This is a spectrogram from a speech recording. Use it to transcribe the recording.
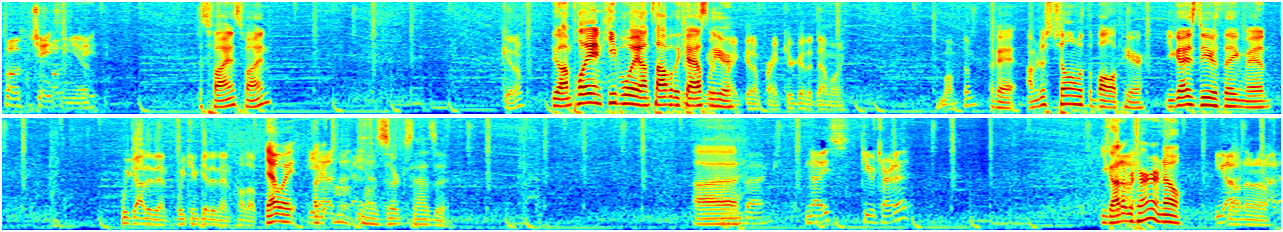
both chasing you. It's fine. It's fine. Get him. Dude, I'm playing keep away on top of the Get him, castle get him, here. Frank, Get him, Frank. You're good at demoing. Bumped him. Okay, I'm just chilling with the ball up here. You guys do your thing, man. We got it in. We can get it in. Hold up. Yeah, wait. He Okay. has it. He Oh, has it. Zurx has it. Uh, Back. Nice. Can you return it? you got it. Return or no? You got No, it? no, You no.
